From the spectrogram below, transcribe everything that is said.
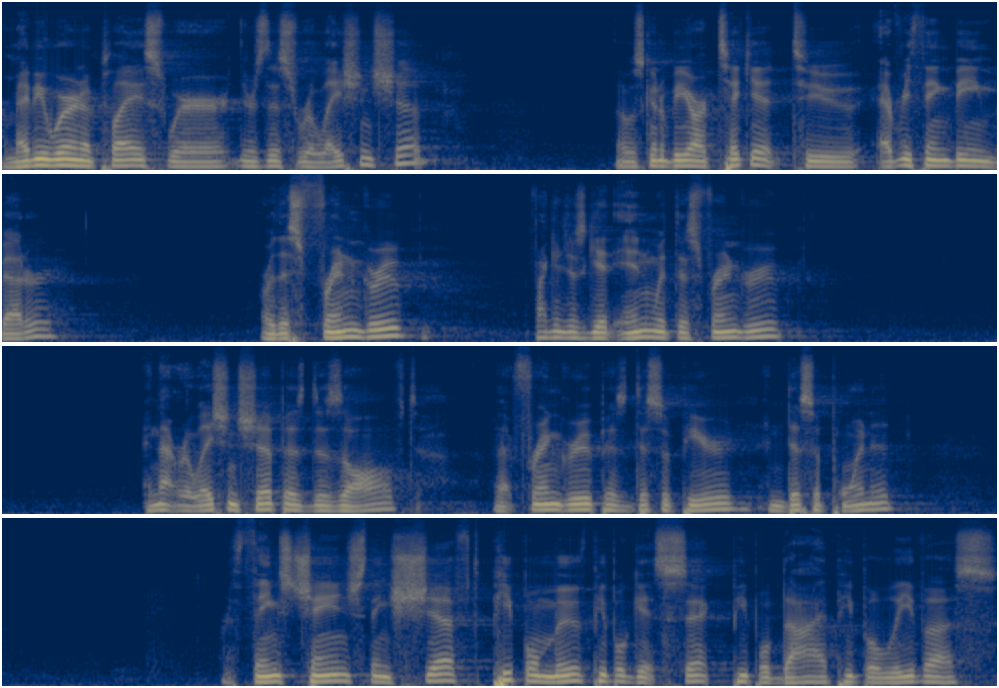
Or maybe we're in a place where there's this relationship that was going to be our ticket to everything being better, or this friend group if I can just get in with this friend group and that relationship has dissolved, that friend group has disappeared and disappointed, or things change, things shift, people move, people get sick, people die, people leave us.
